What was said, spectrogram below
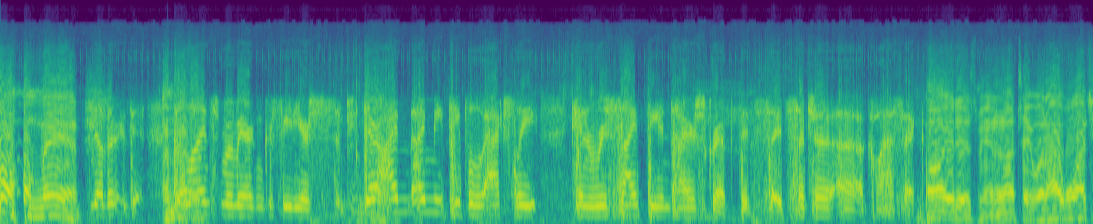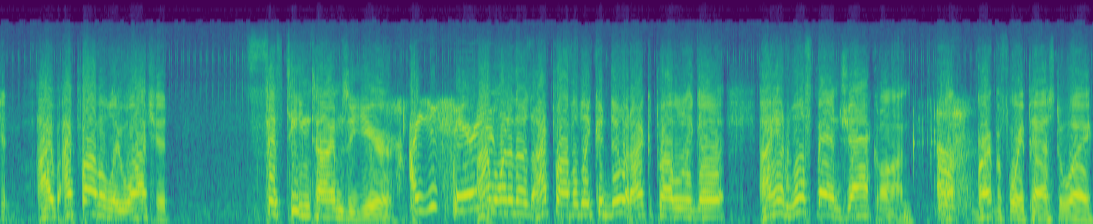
Oh, man. Know, the, the, lines from American Graffiti are. There, I, I meet people who actually can recite the entire script. It's it's such a, a classic. Oh, it is, man. And I'll tell you what, I watch it. I, I probably watch it 15 times a year. Are you serious? I'm one of those. I probably could do it. I could probably go. I had Wolfman Jack on Oh. right before he passed away,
